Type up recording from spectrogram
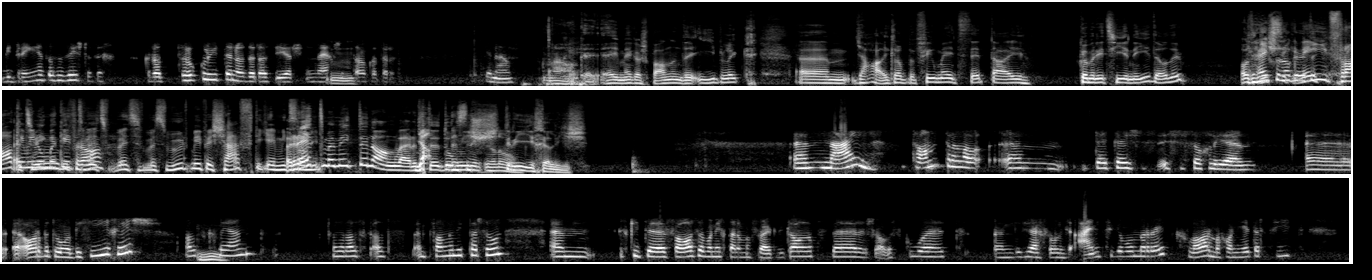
wie dringend das ist, dass ich gerade zurückrufen oder dass ich erst am nächsten mhm. Tag oder genau. Ah, okay. Hey, mega spannender Einblick. Ähm, ja, ich glaube, viel mehr ins Detail gehen wir jetzt hier nicht, oder? Oder hast du noch Nein, frage mich nur, was, was, was würde mich beschäftigen? Mit Reden so wir miteinander, während ja, du mich streichelst? Ähm, nein. Tantra, ähm, dort ist, ist es so ein bisschen äh, eine Arbeit, wo man bei sich ist, als mhm. Klient oder als, als empfangende Person. Ähm, es gibt eine Phase, wo ich dann immer frage, wie geht's dir, ist alles gut? Ähm, das ist eigentlich so das Einzige, wo man redet. Klar, man kann jederzeit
